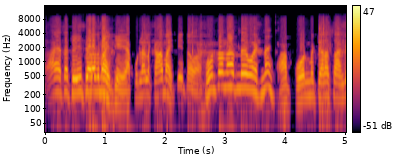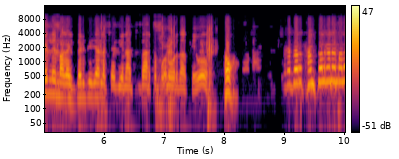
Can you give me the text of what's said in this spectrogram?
काय आता ते त्यालाच माहिती आहे. आपल्याला काय माहिती आहे तेव्हा? फोनचा नाद लय वाईट नाही? हा फोन मग त्याला सांगितलंय मग तरी तिच्या लक्षात येणार सारखं फोनवर असते हो. जरा थांबताल का नाही मला?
